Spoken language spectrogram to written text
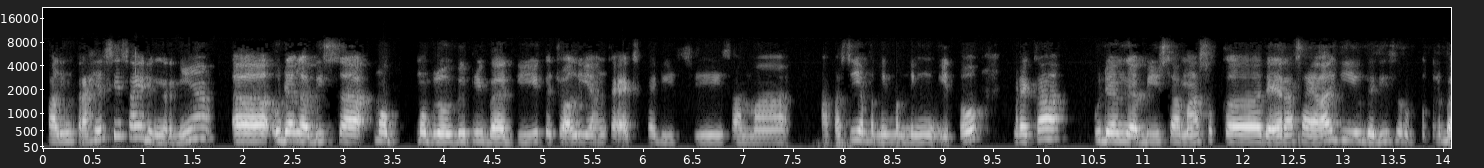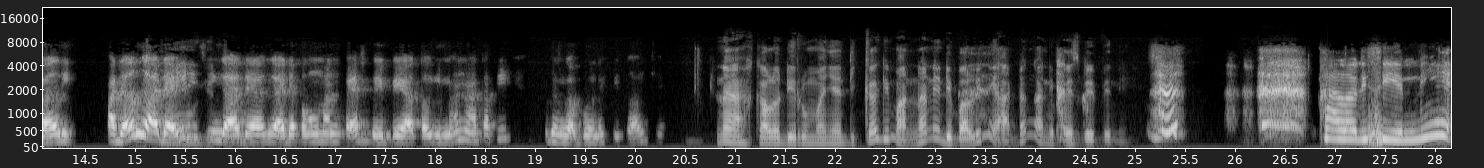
paling terakhir sih saya dengernya eh, udah nggak bisa mob- mobil-mobil pribadi kecuali yang kayak ekspedisi sama apa sih yang penting-penting itu mereka udah nggak bisa masuk ke daerah saya lagi udah disuruh puter balik. Padahal nggak ada Oh, ini sih gitu. nggak ada nggak ada pengumuman PSBB atau gimana tapi udah nggak boleh gitu aja. Nah kalau di rumahnya Dika gimana nih di Bali nih ada nggak nih PSBB nih? Kalau di sini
